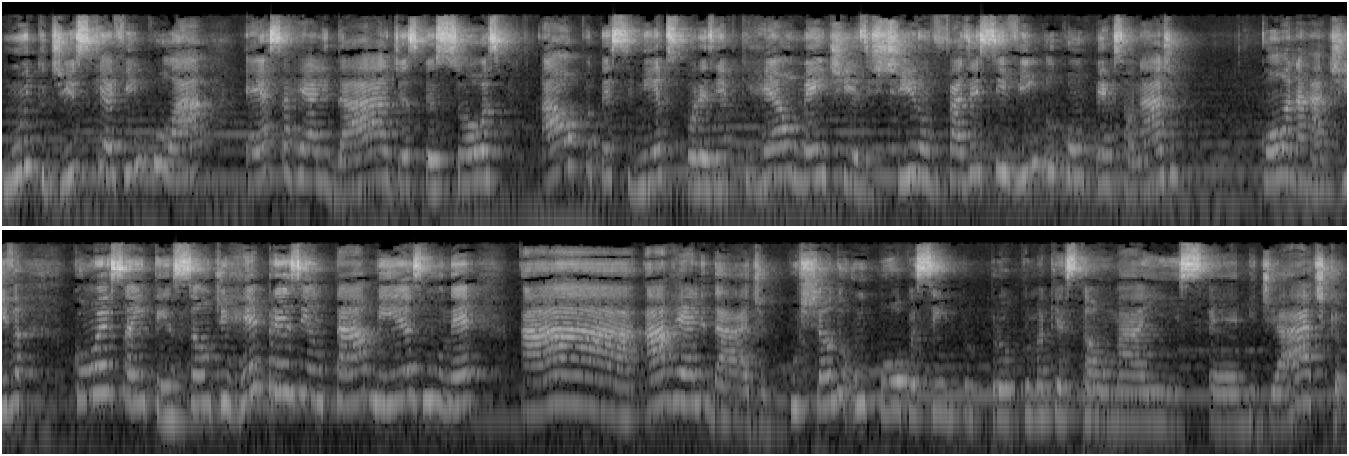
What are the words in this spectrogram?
muito disso, que é vincular essa realidade, as pessoas a acontecimentos, por exemplo, que realmente existiram, fazer esse vínculo com o personagem, com a narrativa, com essa intenção de representar mesmo, né, a, a realidade, puxando um pouco assim para uma questão mais é, midiática,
